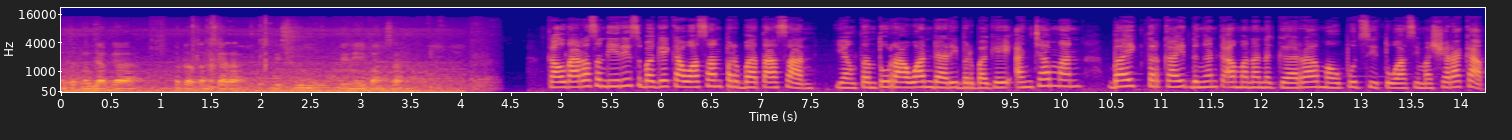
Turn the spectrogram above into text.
untuk menjaga kedaulatan negara di seluruh lini bangsa. Kaltara sendiri sebagai kawasan perbatasan yang tentu rawan dari berbagai ancaman, baik terkait dengan keamanan negara maupun situasi masyarakat,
